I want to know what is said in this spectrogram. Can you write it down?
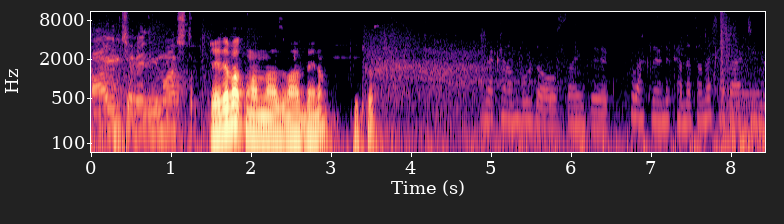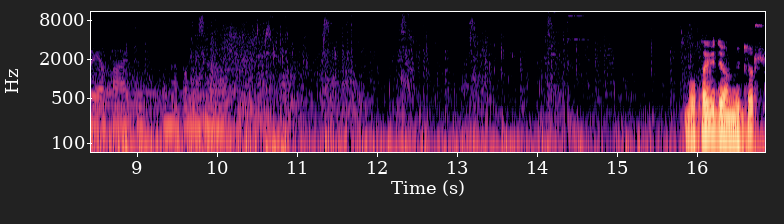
Aa ilk ebediğimi açtım. C'de bakmam lazım abi benim. Bir tur. Rakan burada olsaydı kulaklarını kanatana kadar cilve yapardım. Buna bayılırım. Bota gidiyorum bir tur.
